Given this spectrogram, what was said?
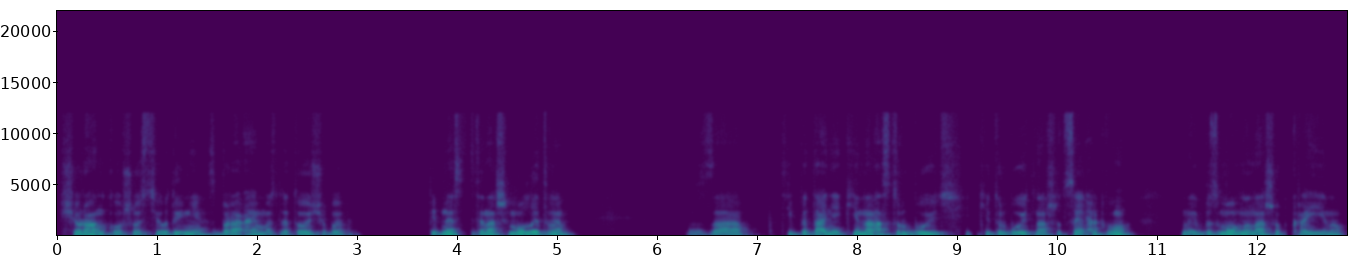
щоранку о 6 годині збираємось для того, щоб піднести наші молитви за ті питання, які нас турбують, які турбують нашу церкву, ну і безумовно нашу країну.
